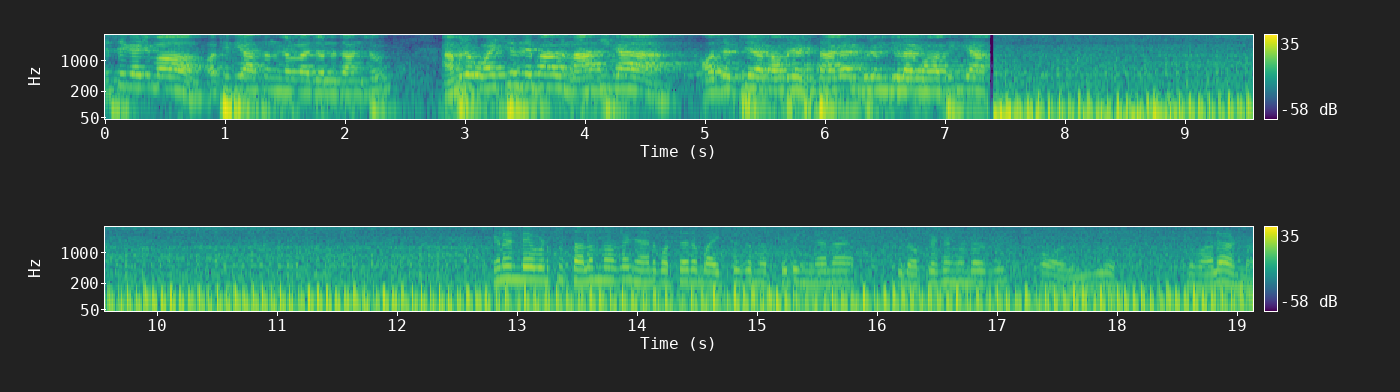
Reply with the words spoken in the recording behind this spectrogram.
यसै गरी म अतिथि आसनहरूलाई जोड्न चाहन्छु हाम्रो वाइसिएल नेपाल महाधिका अध्यक्ष कमरेड सागर गुरुङज्यूलाई म अतिथि आसन ഇങ്ങനെയുണ്ട് ഇവിടുത്തെ സ്ഥലം നോക്കാൻ ഞാൻ കുറച്ച് നേരം ബൈക്കൊക്കെ നിർത്തിയിട്ട് ഇങ്ങനെ ഈ ലൊക്കേഷൻ കൊണ്ടുപോയി ഓ അയ്യോ ഈ മല ഉണ്ടോ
